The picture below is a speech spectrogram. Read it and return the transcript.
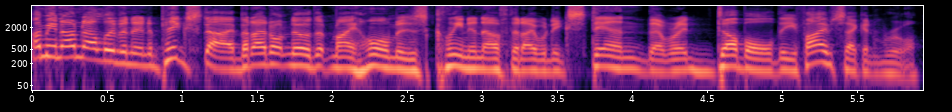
I mean, I'm not living in a pigsty, but I don't know that my home is clean enough that I would extend, that would double the five second rule.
